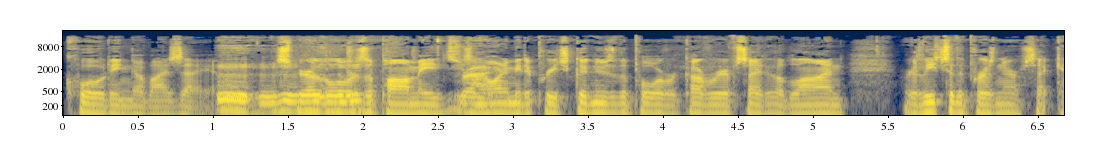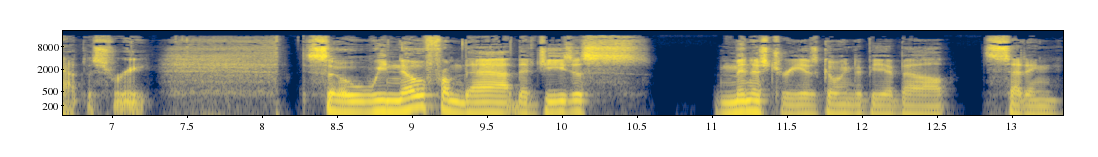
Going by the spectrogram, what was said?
quoting of Isaiah. The Spirit of the Lord is upon me. He's right. anointed me to preach good news of the poor, recovery of sight of the blind, release to the prisoner, set captives free. So we know from that that Jesus' ministry is going to be about setting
